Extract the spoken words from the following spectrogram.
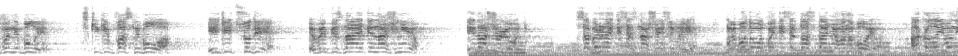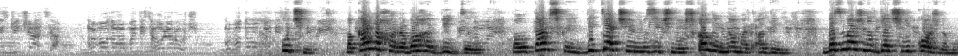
б ви не були, скільки б вас не було, ідіть сюди, і ви пізнаєте наш гнів і нашу лють. Забирайтеся з нашої землі. Ми будемо битися до останнього набою. А коли вони скінчаться, ми будемо битися голіруч. Ми будемо битися Учні вокально-хорового відділу Полтавської дитячої музичної школи номер 1 безмежно вдячні кожному,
